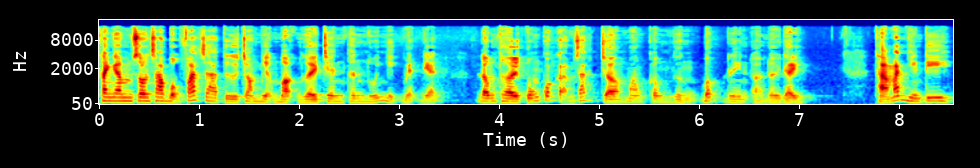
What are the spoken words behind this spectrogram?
Thanh âm xôn xao bộc phát ra từ trong miệng mọi người trên thân núi nghịch nguyệt điện, đồng thời cũng có cảm giác chờ mong không ngừng bốc lên ở nơi đây. Thả mắt nhìn đi,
